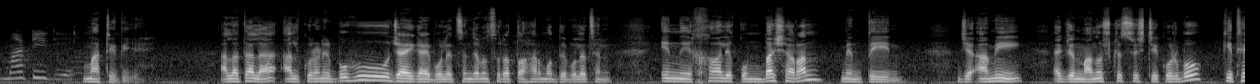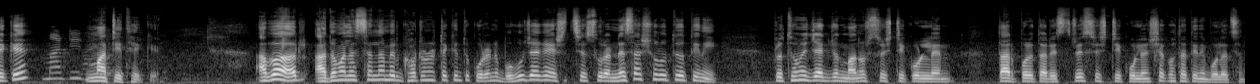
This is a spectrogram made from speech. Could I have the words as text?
মাটি দিয়ে। মাটি দিয়ে। আল্লাহ তালা আল কোরআনের বহু জায়গায় বলেছেন যেমন সুরাত তহার মধ্যে বলেছেন ইন্নি খালিকুম বাশারান মিন তিন যে আমি একজন মানুষকে সৃষ্টি করব কি থেকে? মাটি মাটি থেকে। আবার আদম আলাহিসাল্লামের ঘটনাটা কিন্তু কোরআনে বহু জায়গায় এসেছে। সুরা নেশা শুরুতেও তিনি প্রথমে যে একজন মানুষ সৃষ্টি করলেন তারপরে তার স্ত্রী সৃষ্টি করলেন, সে কথা তিনি বলেছেন।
